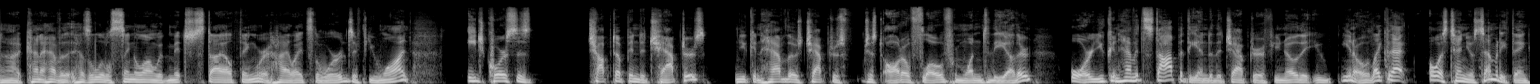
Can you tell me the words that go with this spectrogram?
Uh, kind of have a, has a little sing along with Mitch style thing where it highlights the words if you want. Each course is chopped up into chapters. You can have those chapters just auto flow from one to the other or you can have it stop at the end of the chapter if you know that you, you know, like that OS 10 Yosemite thing.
